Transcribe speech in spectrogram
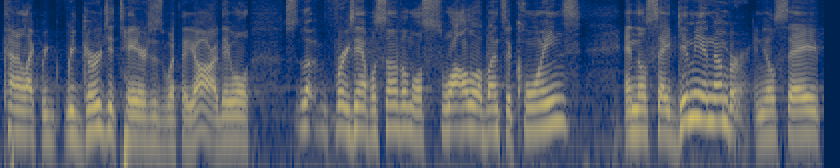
kind of like regurgitators, is what they are. They will, for example, some of them will swallow a bunch of coins and they'll say, Give me a number. And you'll say,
